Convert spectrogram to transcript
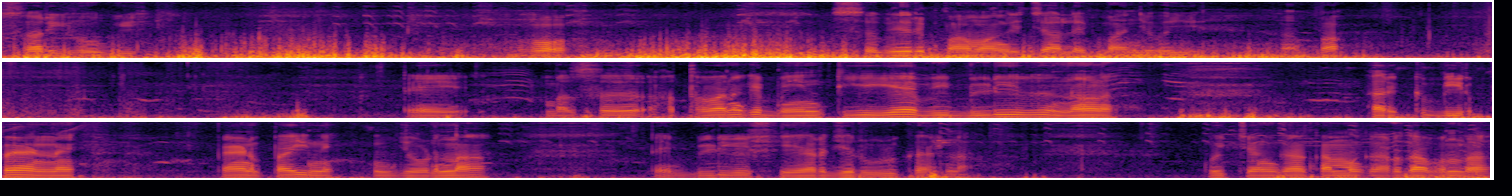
ਸਾਰੀ ਹੋ ਗਈ ਹੁਣ ਸਵੇਰੇ ਪਾਵਾਂਗੇ ਚਾਲੇ 5 ਵਜੇ ਆਪਾਂ। ਤੇ ਬਸ ਹੱਥ ਬੰਨ੍ਹ ਕੇ ਬੇਨਤੀ ਇਹ ਹੈ ਵੀ ਵੀਡੀਓ ਦੇ ਨਾਲ ਹਰ ਇੱਕ ਵੀਰ ਭੈਣ ਨੇ, ਭੈਣ ਭਾਈ ਨੇ ਜੁੜਨਾ ਤੇ ਵੀਡੀਓ ਸ਼ੇਅਰ ਜ਼ਰੂਰ ਕਰਨਾ। ਕੋਈ ਚੰਗਾ ਕੰਮ ਕਰਦਾ ਬੰਦਾ,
